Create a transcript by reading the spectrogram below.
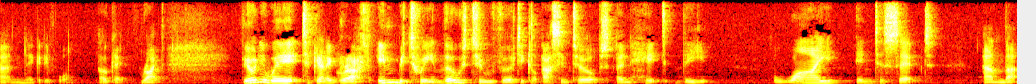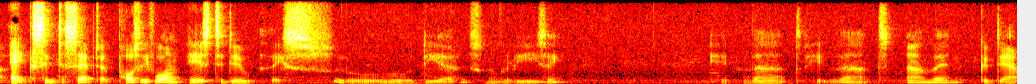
and negative 1. Okay, right. The only way to kind of graph in between those two vertical asymptotes and hit the y-intercept and that x-intercept at positive 1 is to do this. Oh dear, it's not going to be easy. Hit that, hit that, and then down.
